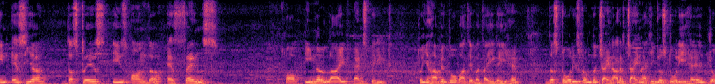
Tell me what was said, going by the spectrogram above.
In Asia, the stress is on the essence of inner life and spirit. तो यहाँ पे दो बातें बताई गई है the stories from the China अगर चाइना की जो स्टोरी है जो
